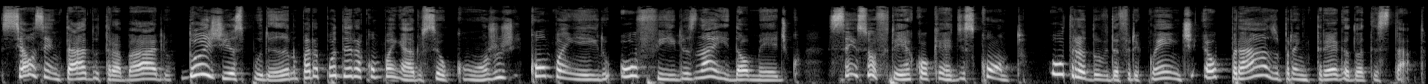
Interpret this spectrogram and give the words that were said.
se ausentar do trabalho dois dias por ano para poder acompanhar o seu cônjuge, companheiro ou filhos na ida ao médico sem sofrer qualquer desconto. Outra dúvida frequente é o prazo para entrega do atestado.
